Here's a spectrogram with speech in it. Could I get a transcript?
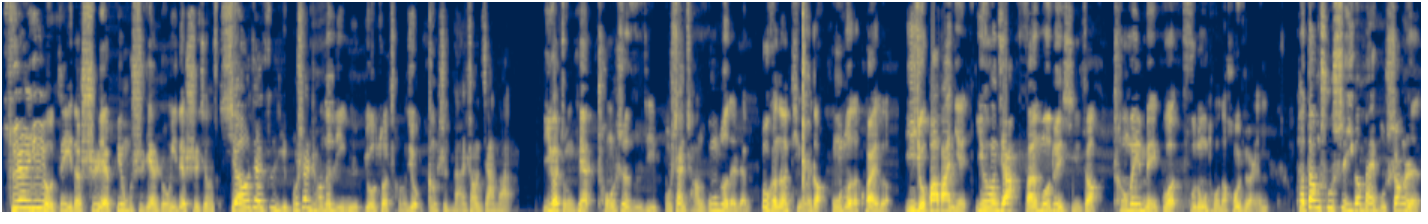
虽然拥有自己的事业并不是件容易的事情，想要在自己不擅长的领域有所成就，更是难上加难。一个整天从事自己不擅长工作的人，不可能体会到工作的快乐。一九八八年，银行家凡莫顿先生成为美国副总统的候选人。他当初是一个卖布商人，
